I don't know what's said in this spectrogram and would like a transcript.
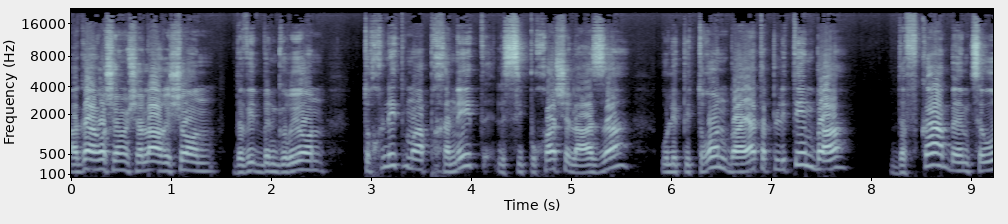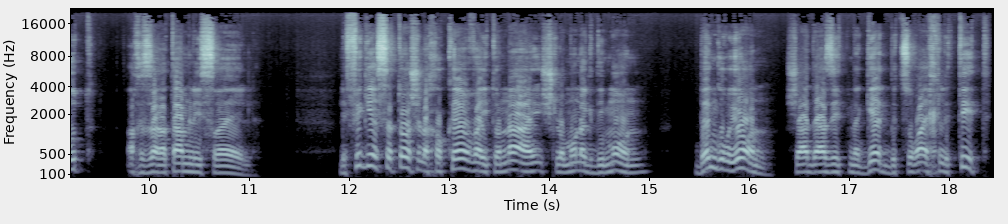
הגה ראש הממשלה הראשון, דוד בן גוריון, תוכנית מהפכנית לסיפוחה של עזה ולפתרון בעיית הפליטים בה, דווקא באמצעות החזרתם לישראל. לפי גרסתו של החוקר והעיתונאי שלמה נקדימון, בן גוריון, שעד אז התנגד בצורה החלטית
